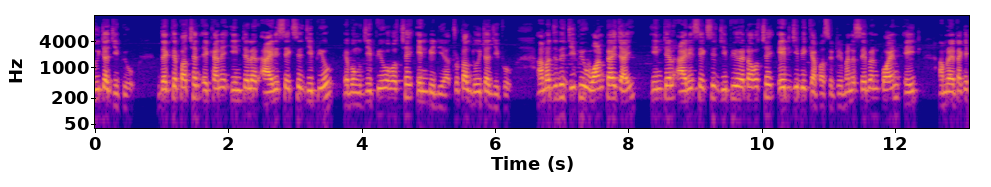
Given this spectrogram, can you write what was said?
দুইটা জিপিউ দেখতে পাচ্ছেন এখানে ইন্টেলের আইরিস এক্স এক্সের জিপিউ এবং জিপিউ হচ্ছে এনবিডিয়া টোটাল দুইটা জিপিউ আমরা যদি জিপিউ ওয়ানটায় যাই ইন্টেল আইরিস এক্স এক্সের জিপিউ এটা হচ্ছে এইট জিবি ক্যাপাসিটি মানে সেভেন পয়েন্ট এইট আমরা এটাকে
